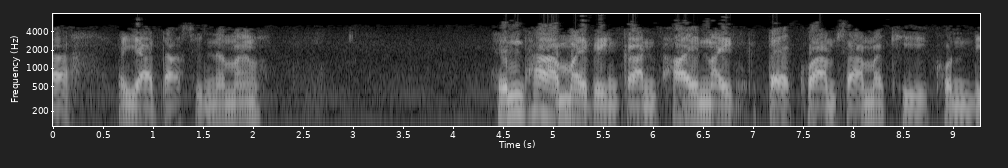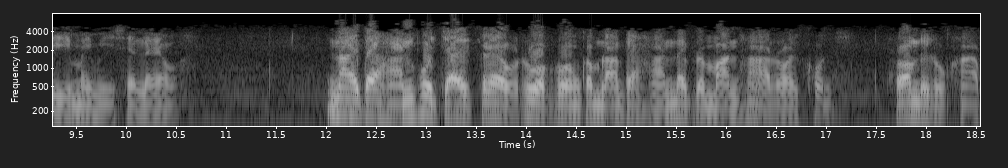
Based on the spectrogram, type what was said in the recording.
าพระยาตากสินนะมั้ง เห็นถ้าไม่เป็นการภายในแต่ความสามัคคีคนดีไม่มีเสียแล้ว นายทหารผู้ใจแกล้วรวบรวมกำลังทหารได้ประมาณห้าร้อยคน พร้อมด้วยลูกหาบ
